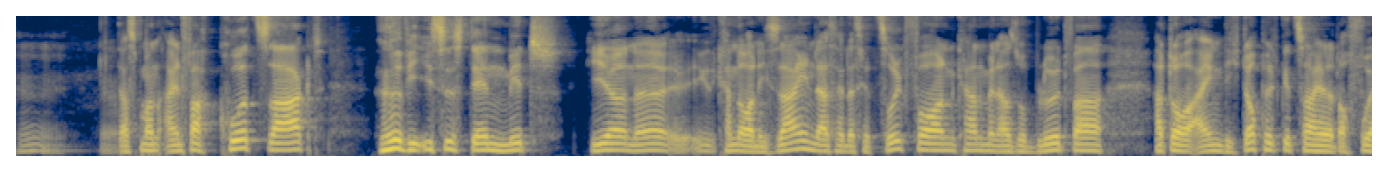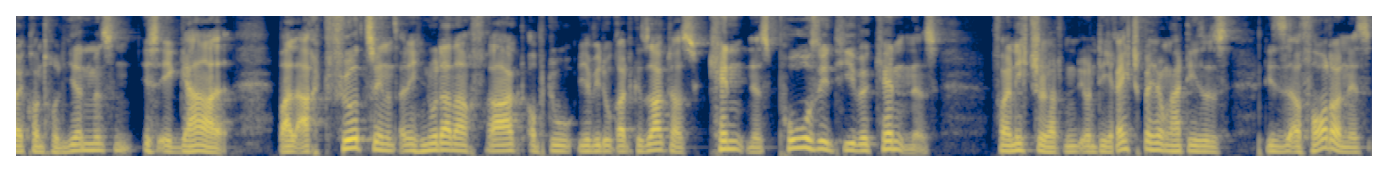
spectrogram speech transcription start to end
Hm, ja. Dass man einfach kurz sagt, wie ist es denn mit hier, ne, kann doch nicht sein, dass er das jetzt zurückfordern kann, wenn er so blöd war, hat doch eigentlich doppelt gezahlt, hat auch vorher kontrollieren müssen, ist egal, weil 814 uns eigentlich nur danach fragt, ob du, wie du gerade gesagt hast, Kenntnis, positive Kenntnis von Nichtschuld. Und die Rechtsprechung hat dieses, dieses Erfordernis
